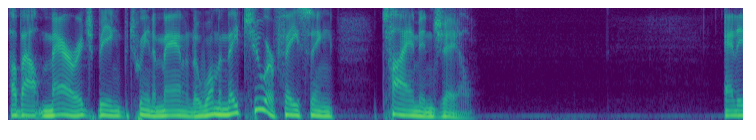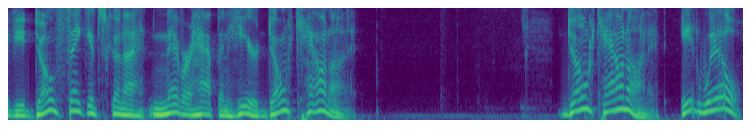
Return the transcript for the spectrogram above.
about marriage being between a man and a woman, they too are facing time in jail. And if you don't think it's going to never happen here, don't count on it. Don't count on it. It will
